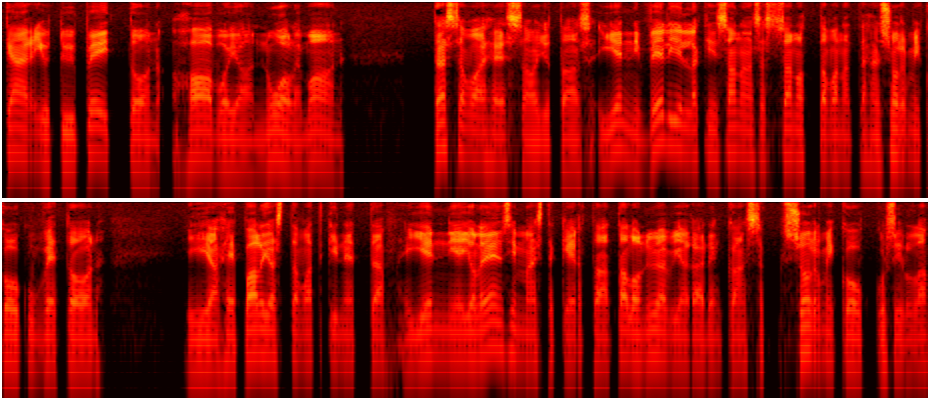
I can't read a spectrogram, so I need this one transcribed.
käärytyy peittoon haavojaan nuolemaan – tässä vaiheessa on jo taas Jenni veljilläkin sanansa sanottavana tähän sormikoukun vetoon. Ja he paljastavatkin, että Jenni ei ole ensimmäistä kertaa talon yövieraiden kanssa sormikoukkusilla,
